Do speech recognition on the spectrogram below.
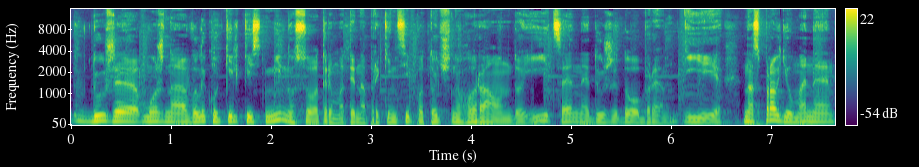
дуже можна велику кількість мінусу отримати наприкінці поточного раунду, і це не дуже добре. І насправді у мене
